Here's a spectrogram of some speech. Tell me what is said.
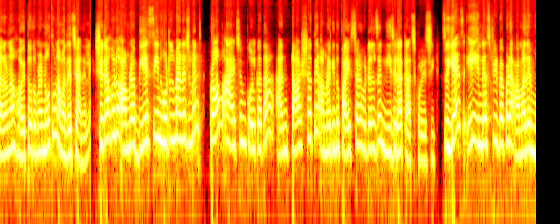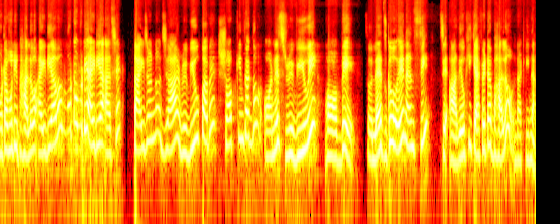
জানো না, হয়তো তোমরা নতুন আমাদের চ্যানেলে সেটা হলো আমরা BSc in hotel management from IHM Kolkata and তার সাথে আমরা কিন্তু ফাইভ স্টার হোটেলস এর নিজেরা কাজ করেছি। সো ইয়েস এই ইন্ডাস্ট্রির ব্যাপারে আমাদের মোটামুটি ভালো আইডিয়া বা মোটামুটি আইডিয়া আছে, তাই জন্য যা রিভিউ পাবে, সব কিন্তু একদম অনেস্ট রিভিউই হবে। So let's go in and see যে আদেও কি ক্যাফেটা ভালো নাকি না।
